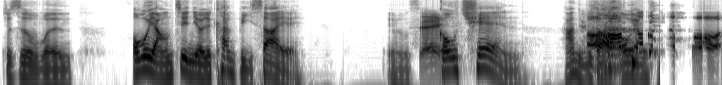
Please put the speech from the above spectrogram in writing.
就是我们欧阳靖有去看比赛哎、嗯，谁，勾芡啊，你不知道欧阳？哦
